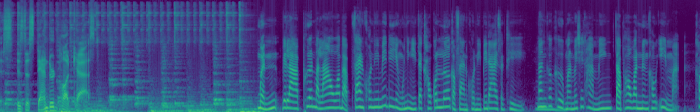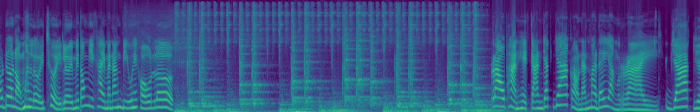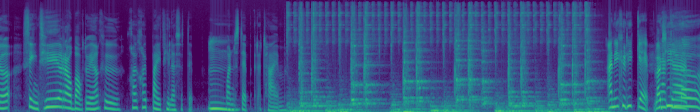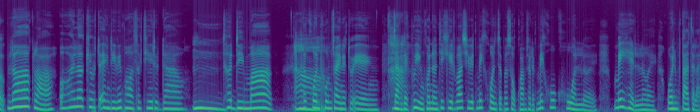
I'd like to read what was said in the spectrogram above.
This is the Standard Podcast. เหมือนเวลาเพื่อนมาเล่าว่าแบบแฟนคนนี้ไม่ดีอย่างงู้นอย่างนี้ แต่เขาก็เลิกกับแฟนคนนี้ไม่ได้สักที นั่นก็คือมันไม่ใช่ทามมิ่ง แต่พอวันหนึ่งเขาอิ่มอะเขาเดินออกมาเลย เฉยเลย ไม่ต้องมีใครมานั่งบิวให้เขาเลิกเราผ่านเหตุการณ์ยากๆ เหล่านั้นมาได้อย่างไร ยากเยอะ สิ่งที่เราบอกตัวเองก็คือ ค่อยๆ ไปทีละสเต็ปอืม one step at a time อันนี้คือที่เก็บแล้วอยากที่เก็บเลิก เลิกเหรอ โอ้ยเลิกคิดว่าตัวเองดีไม่พอสักทีดุดดาวอืมเธอดีมากอ่าเธอควรภูมิใจในตัวเองค่ะจากเด็กผู้หญิงคนนั้นที่คิดว่าชีวิตไม่ควรจะประสบความสำเร็จไม่คู่ควรเลย ไม่เห็นเลยโอ้ยน้ำตาจะไหล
